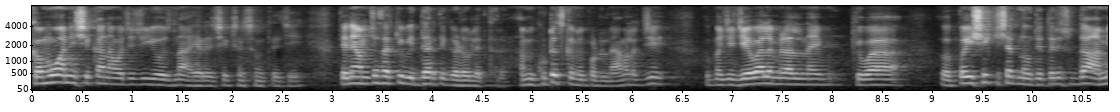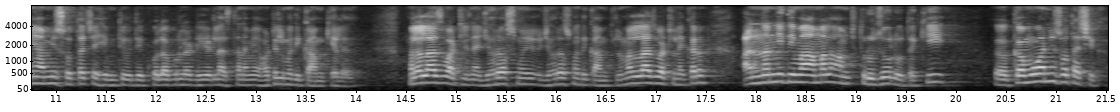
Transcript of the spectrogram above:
कमवा आणि शिका नावाची जी योजना आहे रयत शिक्षण संस्थेची त्याने आमच्यासारखे विद्यार्थी घडवलेत खरं. आम्ही कुठंच कमी पडलो नाही. आम्हाला जे म्हणजे जेवायला मिळालं नाही किंवा पैसे खिशात नव्हते तरीसुद्धा आम्ही आम्ही स्वतःच्या हिमती होते. कोल्हापूरला डी एडला असताना मी हॉटेलमध्ये काम केलं. मला लाज वाटली नाही. झेरॉक्समध्ये झेरॉक्समध्ये काम केलं. मला लाज वाटली नाही. कारण अण्णांनी ते मग आम्हाला आमच्यात रुजवलं होतं की अ, कमवा आणि स्वतः शिका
